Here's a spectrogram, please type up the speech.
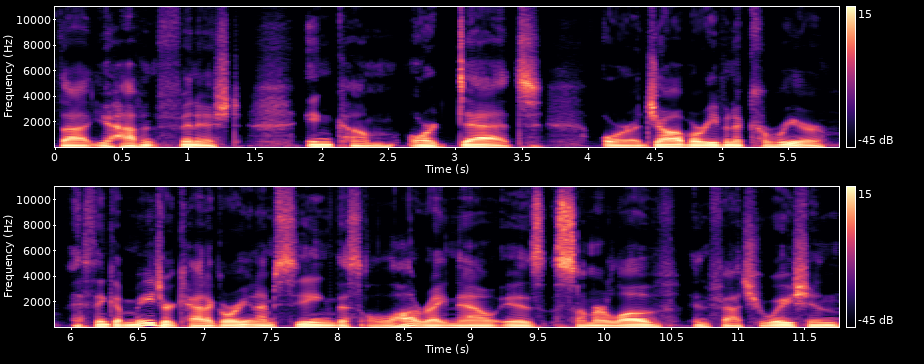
that you haven't finished, income or debt, or a job or even a career I think a major category, and I'm seeing this a lot right now, is summer love, infatuation,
